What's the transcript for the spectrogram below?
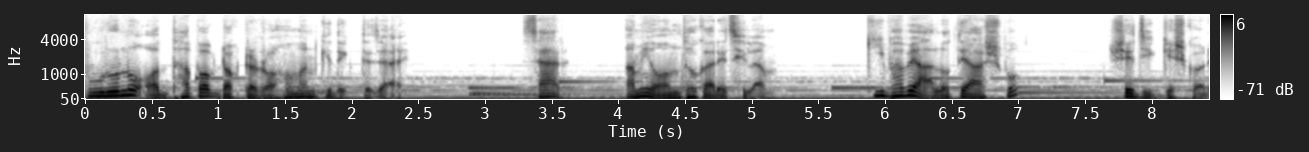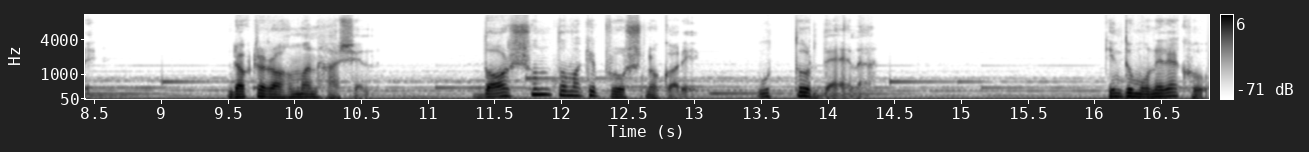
পুরনো অধ্যাপক ডক্টর রহমানকে দেখতে যায়। স্যার, আমি অন্ধকারে ছিলাম। কীভাবে আলোতে আসব? সে জিজ্ঞেস করে। ডক্টর রহমান হাসেন। দর্শন তোমাকে প্রশ্ন করে, উত্তর দেয় না। কিন্তু মনে রাখো,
